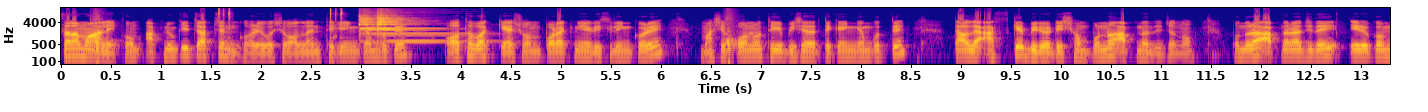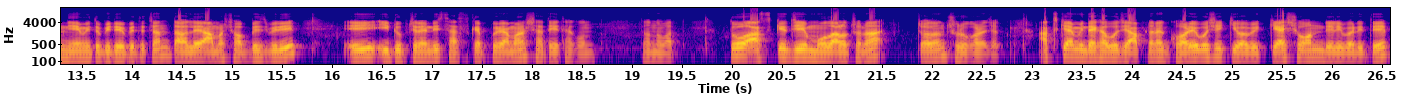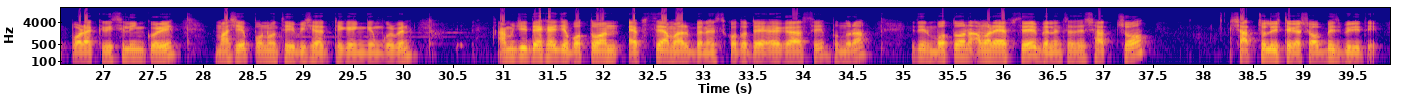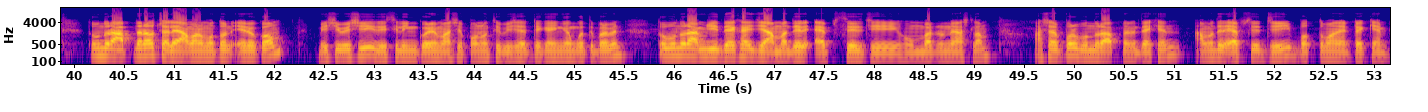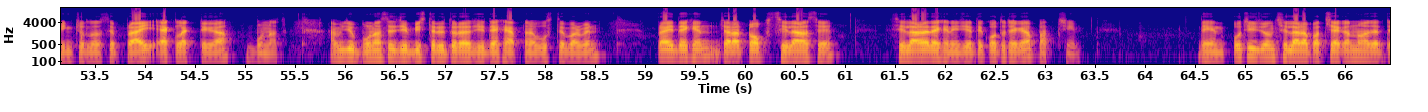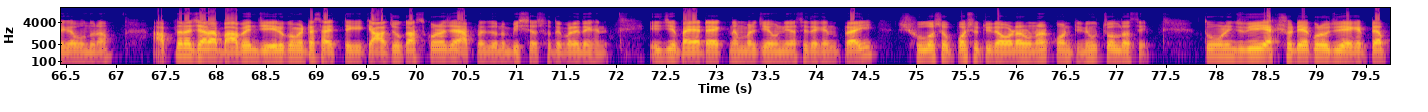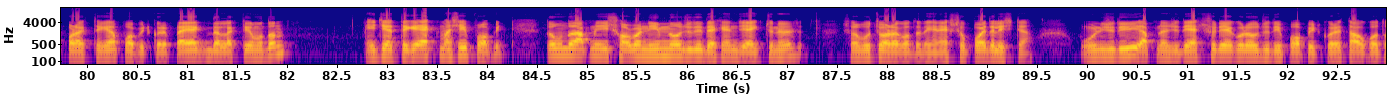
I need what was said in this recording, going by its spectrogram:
আসসালামু আলাইকুম। আপনিও কি চাচ্ছেন ঘরে বসে অনলাইন থেকে ইনকাম করতে? অথবা ক্যাশ অন প্রোডাক্ট নিয়ে রিসেলিং করে মাসে পনেরো থেকে বিশ হাজার টাকা ইনকাম করতে? তাহলে আজকের ভিডিওটি সম্পূর্ণ আপনাদের জন্য। বন্ধুরা, আপনারা যদি এরকম নিয়মিত ভিডিও পেতে চান, তাহলে আমার সব্বিশ বিডি এই ইউটিউব চ্যানেলটি সাবস্ক্রাইব করে আমার সাথেই থাকুন। ধন্যবাদ। তো আজকে যে মূল আলোচনা, চলন শুরু করা যাক। আজকে আমি দেখাবো যে আপনারা ঘরে বসে কীভাবে ক্যাশ অন ডেলিভারিতে প্রোডাক্ট রিসেলিং করে মাসে পনেরো থেকে বিশ হাজার টাকা ইনকাম করবেন। আমি যদি দেখাই যে বর্তমান অ্যাপসে আমার ব্যালেন্স কত টাকা আছে, বন্ধুরা? দেখুন, বর্তমান আমার অ্যাপসে ব্যালেন্স আছে সাতশো, সাতচল্লিশ টাকা, চব্বিশ বিড়িতে। তো বন্ধুরা, আপনারাও চাইলে আমার মতন এরকম বেশি বেশি রিসেলিং করে মাসে পনেরো থেকে বিশ হাজার টাকা ইনকাম করতে পারবেন। তো বন্ধুরা, আমি যদি দেখাই যে আমাদের অ্যাপসের যে হোম বাটনে আসলাম আসার পর বন্ধুরা আপনারা দেখেন, আমাদের অ্যাপসে যেই বর্তমান একটা ক্যাম্পিং চলতেছে প্রায় এক লাখ টাকা বোনাস। আমি যে বোনাসের যে বিস্তারিতটা যে দেখে আপনারা বুঝতে পারবেন। প্রায় দেখেন, যারা টপ সেলার আছে সেলাররা দেখেন, এই যেতে কত টাকা পাচ্ছি। দেখেন, পঁচিশ জন সেলাররা পাচ্ছে একান্ন হাজার টাকা, বন্ধুরা। আপনারা যারা ভাবেন যে এরকম একটা সাইট থেকে কি আজও কাজ করা যায় আপনার জন্য বিশ্বাস হতে পারে। দেখেন, এই যে ভাইয়াটা এক নাম্বার যে উনি আছে, দেখেন, প্রায় ষোলোশো পঁয়ষট্টিটা অর্ডার ওনার কন্টিনিউ চলতেছে। তো উনি যদি একশো টাকা করে যদি এক একটা প্রোডাক্ট থেকে প্রফিট করে, প্রায় এক দেড় লাখ টাকার মতন, এই এর থেকে এক মাসেই প্রফিট তো বন্ধুরা, আপনি সর্বনিম্ন যদি দেখেন যে একজনের সর্বোচ্চ অর্ডার কত, দেখেন একশো পঁয়তাল্লিশটা। উনি যদি আপনার যদি একশো টাকা করেও যদি প্রফিট করে, তাও কত?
